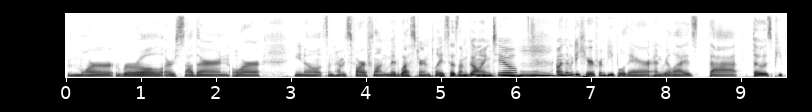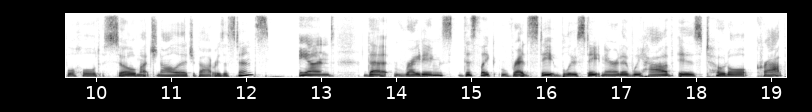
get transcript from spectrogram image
more rural or southern or you know sometimes far-flung midwestern places i'm going to mm-hmm. i want them to hear from people there and realize that those people hold so much knowledge about resistance and that writings this like red state blue state narrative we have is total crap.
